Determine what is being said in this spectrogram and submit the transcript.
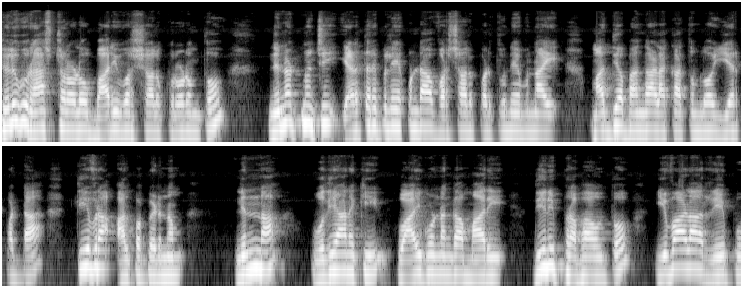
తెలుగు రాష్ట్రాలలో భారీ వర్షాలు కురవడంతో నిన్నటి నుంచి ఎడతెరిపి లేకుండా వర్షాలు పడుతూనే ఉన్నాయి. మధ్య బంగాళాఖాతంలో ఏర్పడ్డ తీవ్ర అల్పపీడనం నిన్న ఉదయానికి వాయుగుండంగా మారి దీని ప్రభావంతో ఇవాళ రేపు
